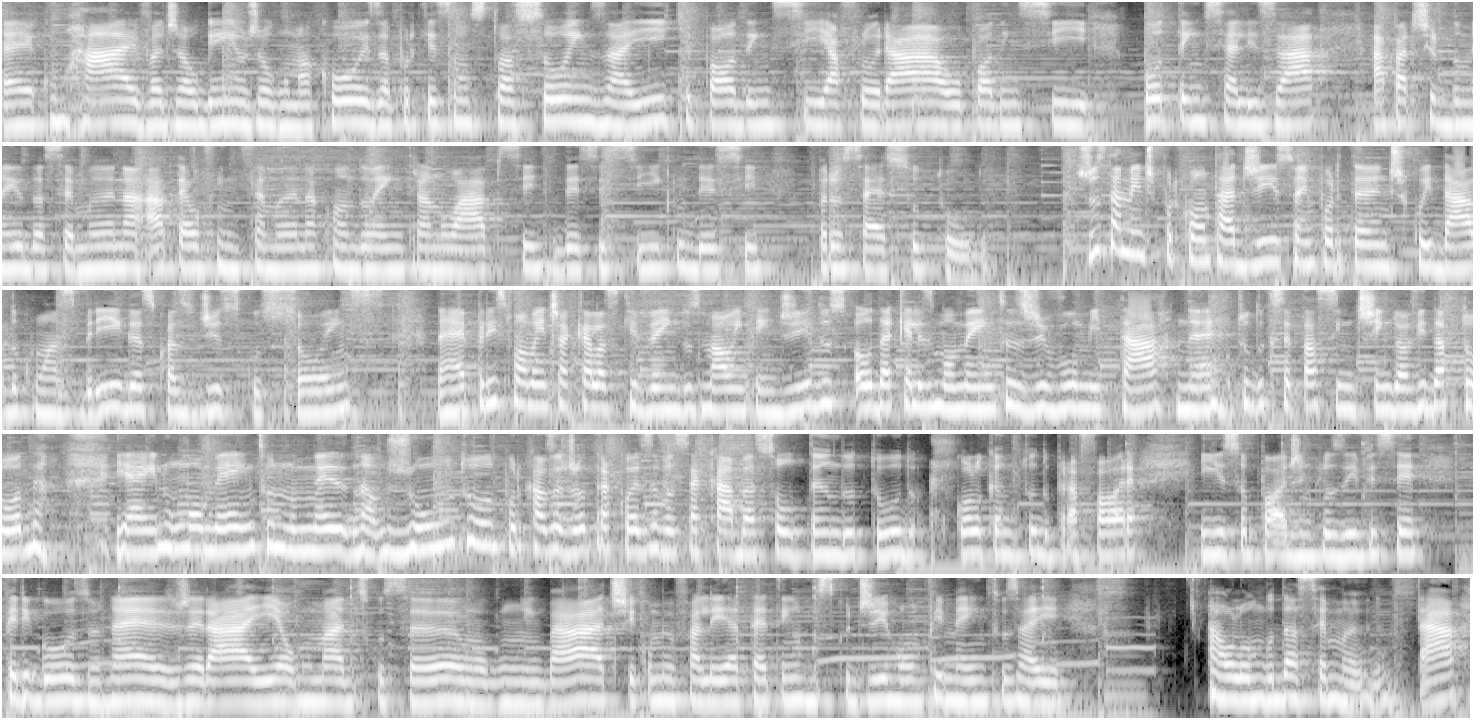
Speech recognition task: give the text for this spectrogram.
é, com raiva de alguém ou de alguma coisa, porque são situações aí que podem se aflorar ou podem se potencializar a partir do meio da semana até o fim de semana, quando entra no ápice desse ciclo, desse processo todo. Justamente por conta disso, é importante cuidado com as brigas, com as discussões, né? Principalmente aquelas que vêm dos mal entendidos ou daqueles momentos de vomitar, né? Tudo que você tá sentindo a vida toda. E aí, num momento, no não, junto, por causa de outra coisa, você acaba soltando tudo, colocando tudo para fora. E isso pode, inclusive, ser perigoso, né? Gerar aí alguma discussão, algum embate. Como eu falei, até tem um risco de rompimentos aí ao longo da semana, tá?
